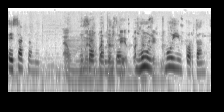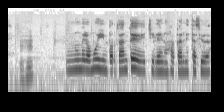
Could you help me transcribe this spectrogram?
Exactamente. Ah, un número bastante, bastante... Muy, muy importante. Uh -huh un número muy importante de chilenos acá en esta ciudad.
